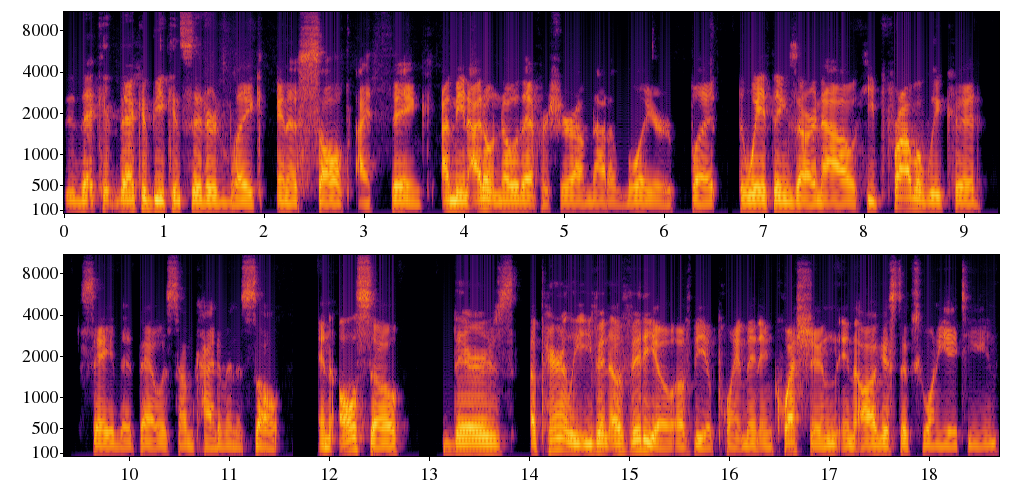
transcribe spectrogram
that could that could be considered like an assault. I think. I mean, I don't know that for sure. I'm not a lawyer, but the way things are now, he probably could say that that was some kind of an assault. And also, there's apparently even a video of the appointment in question in August of 2018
